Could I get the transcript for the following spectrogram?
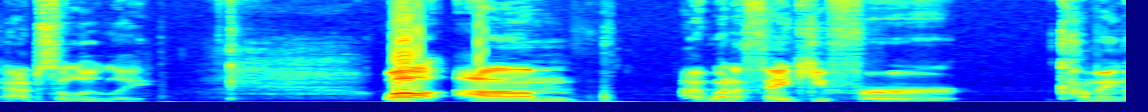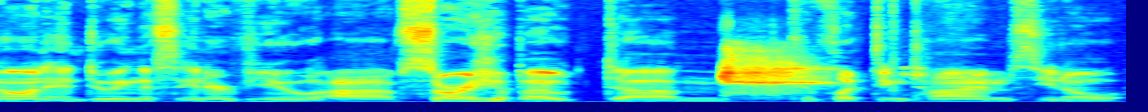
Absolutely. Well, um, I want to thank you for coming on and doing this interview. Uh, sorry about um, conflicting times. You know,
